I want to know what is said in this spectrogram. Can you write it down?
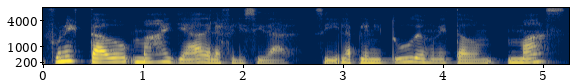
Fue un estado más allá de la felicidad. ¿sí? La plenitud es un estado más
